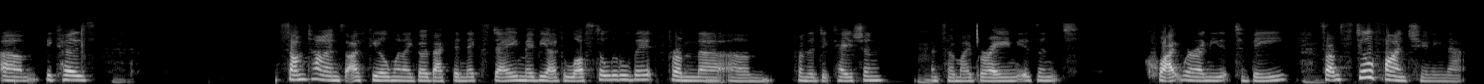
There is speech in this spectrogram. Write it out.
um, because Mm. sometimes I feel when I go back the next day, maybe I've lost a little bit from the Mm. um, from the dictation, Mhm. and so my brain isn't quite where I need it to be. Mhm. So I'm still fine tuning that,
